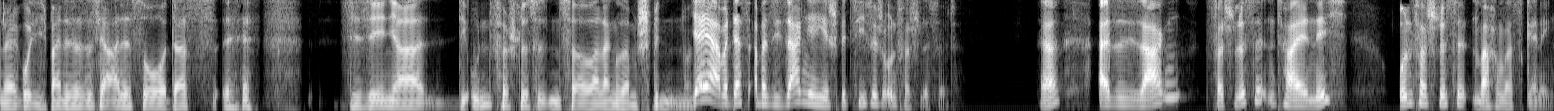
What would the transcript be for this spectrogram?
Na gut, ich meine, das ist ja alles so, dass äh, Sie sehen ja die unverschlüsselten Server langsam schwinden. ja, ja, aber das, aber Sie sagen ja hier spezifisch unverschlüsselt. Ja, also Sie sagen verschlüsselten Teil nicht, unverschlüsselten machen wir Scanning.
